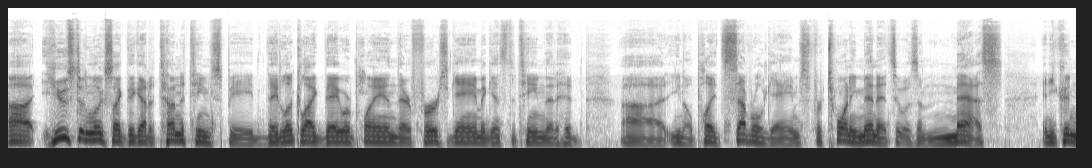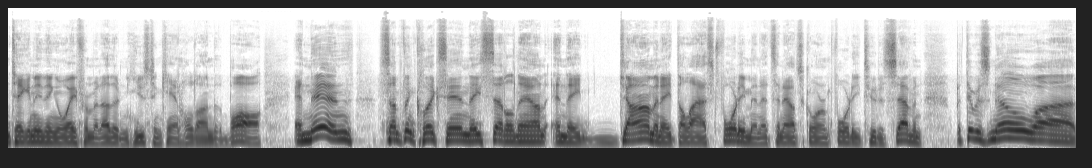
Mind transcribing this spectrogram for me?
Uh, Houston looks like they got a ton of team speed. They look like they were playing their first game against a team that had, uh, you know, played several games for 20 minutes. It was a mess and you couldn't take anything away from it other than Houston can't hold on to the ball. And then something clicks in, they settle down, and they dominate the last 40 minutes and outscore them 42 to 7. But there was no, uh,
